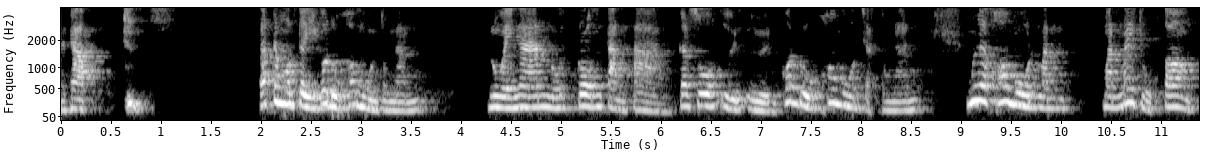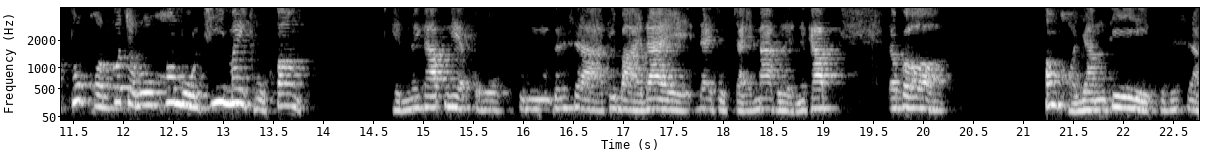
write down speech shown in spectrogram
นะครับ รัฐมนตรีก็ดูข้อมูลตรงนั้น หน่วยงานหน่วยกรมต่างๆ กระทรวงอื่น ๆ ก็ดูข้อมูลจากตรงนั้น เมื่อข้อมูลมันมันไม่ถูกต้อง ทุกคนก็จะรู้ข้อมูลที่ไม่ถูกต้อง เห็นไหมครับเนี่ยโอ้คุณธนิสราอธิบายได้ได้ถูกใจมากเลยนะครับ แล้วก็ต้องขอย้ำที่คุณธนิสรา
